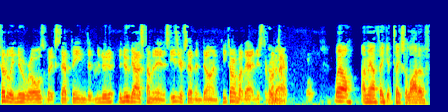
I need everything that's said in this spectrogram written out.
totally new roles, but accepting the new, the new guys coming in. It's easier said than done. Can you talk about that and just the no run back? Well, I mean, I think it takes a lot of,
